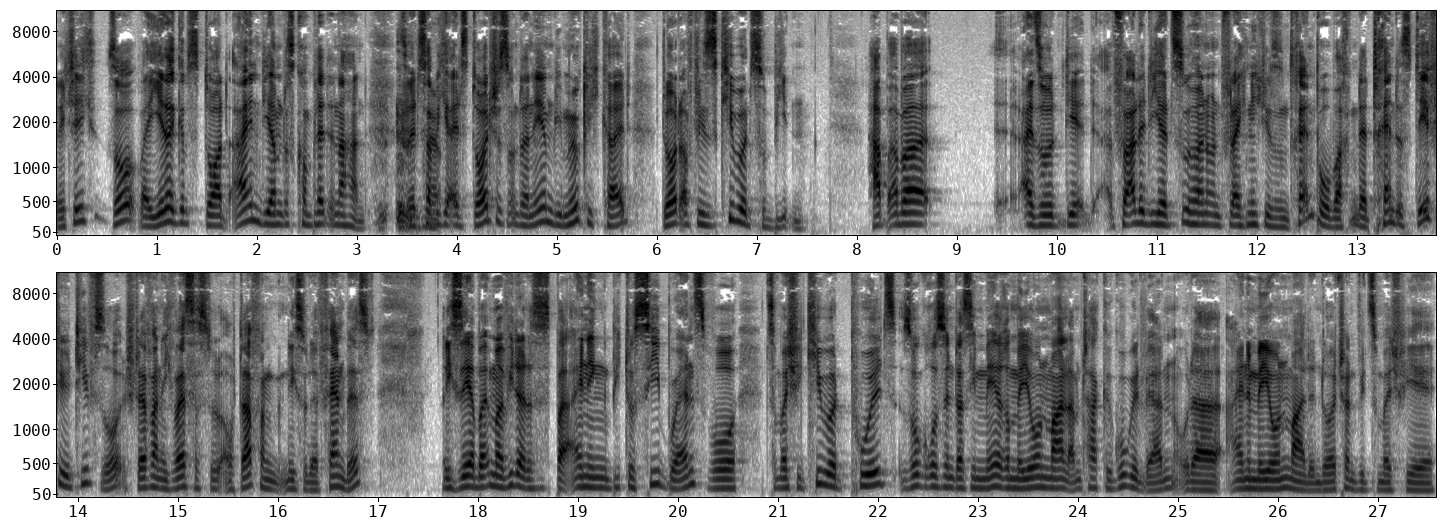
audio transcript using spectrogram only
Richtig? So, weil jeder gibt es dort ein, die haben das komplett in der Hand. So, jetzt ja. habe ich als deutsches Unternehmen die Möglichkeit, dort auf dieses Keyword zu bieten. Hab aber, äh, also die, für alle, die hier zuhören und vielleicht nicht diesen Trend beobachten, der Trend ist definitiv so. Stefan, ich weiß, dass du auch davon nicht so der Fan bist. Ich sehe aber immer wieder, dass es bei einigen B2C-Brands, wo zum Beispiel Keyword-Pools so groß sind, dass sie mehrere Millionen Mal am Tag gegoogelt werden oder eine Million Mal in Deutschland, wie zum Beispiel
